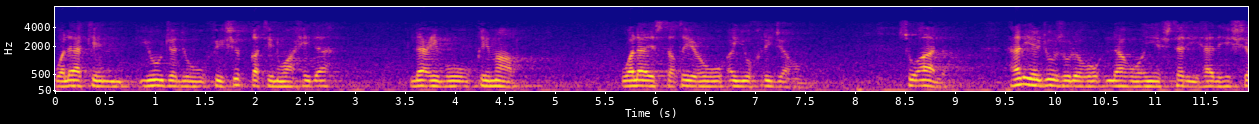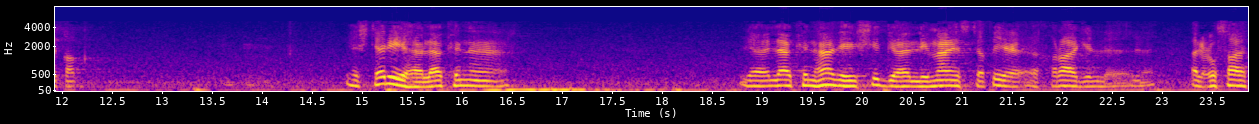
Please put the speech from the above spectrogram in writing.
ولكن يوجد في شقة واحدة لعب قمار ولا يستطيع أن يخرجهم. سؤال هل يجوز له, له أن يشتري هذه الشقق؟ يشتريها لكن لكن هذه الشقة اللي ما يستطيع إخراج العصاة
